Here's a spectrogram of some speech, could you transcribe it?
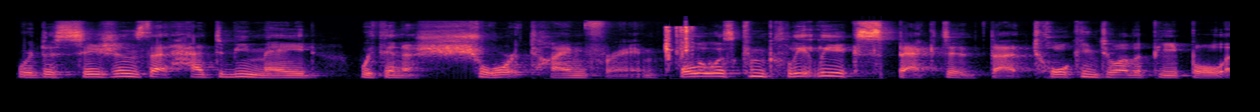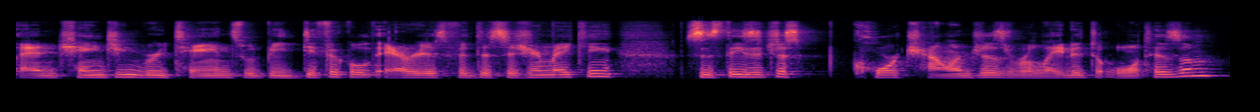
were decisions that had to be made within a short time frame. While it was completely expected that talking to other people and changing routines would be difficult areas for decision making, since these are just core challenges related to autism,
